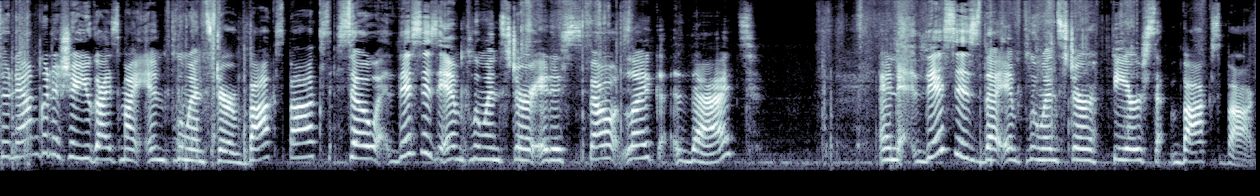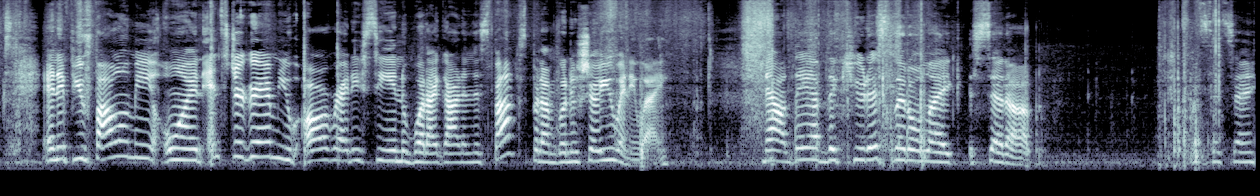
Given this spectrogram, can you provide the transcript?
So now I'm going to show you guys my Influenster Vox box. So this is Influenster. It is spelled like that. And this is the Influenster Fierce Vox Box. And if you follow me on Instagram, you've already seen what I got in this box, but I'm going to show you anyway. Now, they have the cutest little, like, setup. What's that say?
